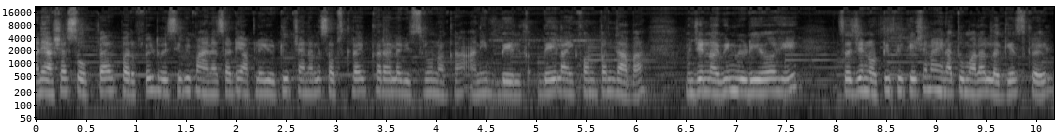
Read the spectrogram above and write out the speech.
आणि अशा सोप्या परफेक्ट रेसिपी पाहण्यासाठी आपल्या यूट्यूब चॅनलला सबस्क्राईब करायला विसरू नका आणि बेल बेल आयकॉन पण दाबा. म्हणजे नवीन व्हिडिओ हे जे नोटिफिकेशन आहे ना तुम्हाला लगेच कळेल.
